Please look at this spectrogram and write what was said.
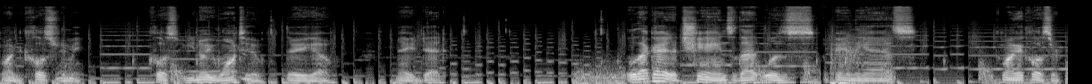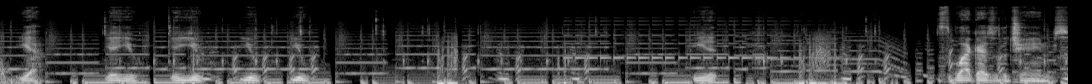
Come on, closer to me. Closer. You know you want to. There you go. Now you're dead. Well, that guy had a chain, so that was a pain in the ass. Come on, get closer. Yeah. Yeah, you. Yeah, you. You. You. Eat it. It's the black guys with the chains.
